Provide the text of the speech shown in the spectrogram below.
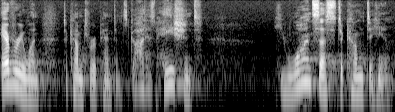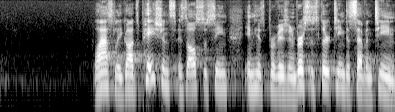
everyone to come to repentance. God is patient. He wants us to come to him Lastly, God's patience is also seen in his provision. Verses 13 to 17.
